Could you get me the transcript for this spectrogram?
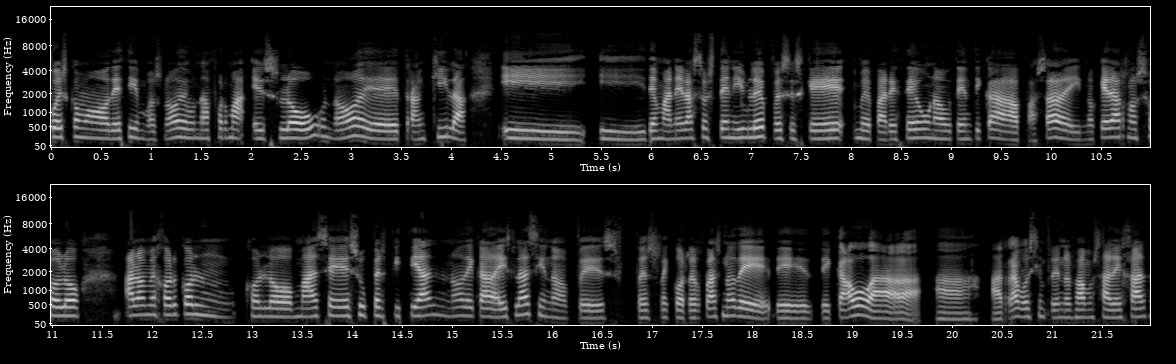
pues como decimos, ¿no? De una forma slow, ¿no? Eh, tranquila y, de manera sostenible, pues es que me parece una auténtica pasada y no quedarnos solo a lo mejor con, con lo más eh, superficial, ¿no? De cada isla, sino pues pues recorrerlas, ¿no? De, de, de cabo a, a, rabo. Siempre nos vamos a dejar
